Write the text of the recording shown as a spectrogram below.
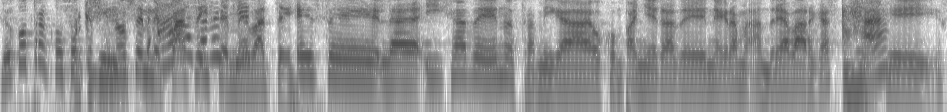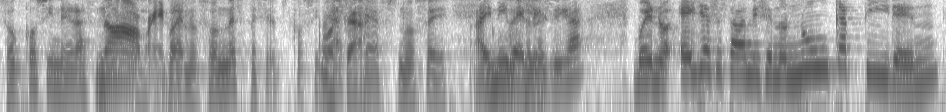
Luego otra cosa Porque que si no se me Ah, pasa y ¿sabes se me bate. Este, la hija de nuestra amiga o compañera de Negra, Andrea Vargas, que, Ajá. que son cocineras. No, y, bueno. son especiales, cocineras, O sea, chefs, no sé. hay niveles. les diga. Bueno, ellas estaban diciendo, nunca tiren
